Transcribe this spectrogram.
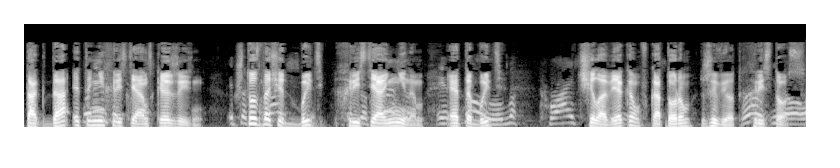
тогда это не христианская жизнь. Что значит быть христианином? Это быть человеком, в котором живет Христос.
